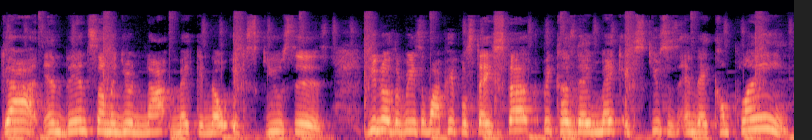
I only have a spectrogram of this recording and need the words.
got and then some and you're not making no excuses. You know the reason why people stay stuck? Because they make excuses and they complain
